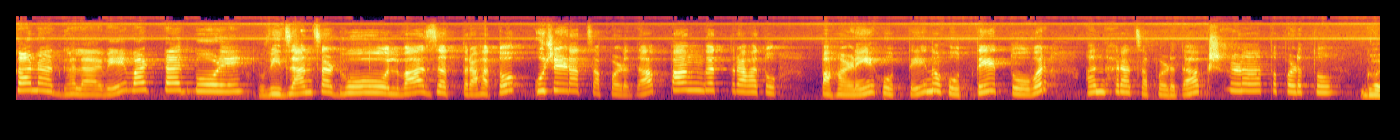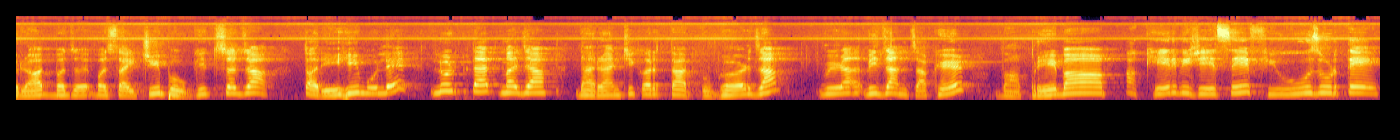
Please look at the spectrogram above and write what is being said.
कानात घालावे वाटतात बोळे. विजांचा ढोल वाजत राहतो. उजेडाचा पडदा पांगत राहतो. पाहणे होते न होते तोवर अंधाराचा पडदा क्षणात पडतो. घरात बज बसायची भोगीत सजा तरीही मुले लुटतात मजा. दारांची करतात उघड जा विळा विजांचा खेळ. बापरे बाप! अखेर विजेचे फ्यूज उडते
